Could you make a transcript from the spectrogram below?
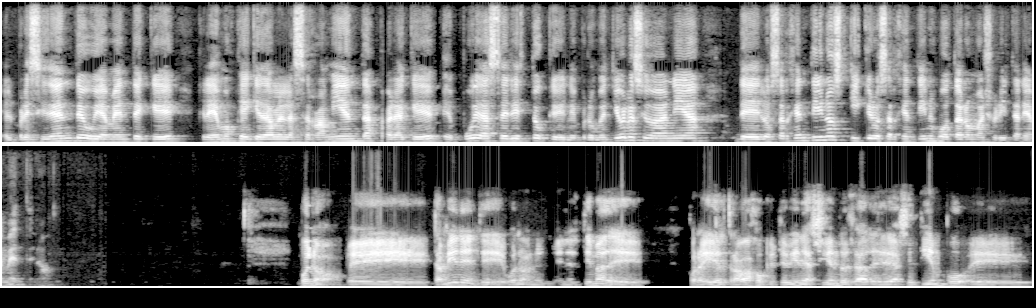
el presidente, obviamente que creemos que hay que darle las herramientas para que pueda hacer esto que le prometió la ciudadanía de los argentinos y que los argentinos votaron mayoritariamente, ¿no? Bueno, eh, también este, bueno, en, el tema de, por ahí el trabajo que usted viene haciendo ya desde hace tiempo, eh,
